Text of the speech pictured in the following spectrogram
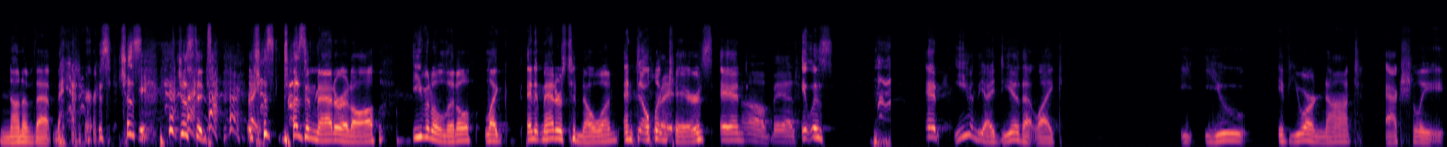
None of that matters. just just it, it just doesn't matter at all, even a little. Like, and it matters to no one, and no one Right. cares. And oh man. it was and even the idea that like y- you if you are not actually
